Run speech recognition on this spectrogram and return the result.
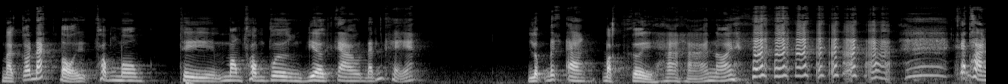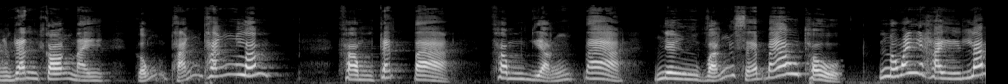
mà có đắc tội phong môn, thì mong phong vương dơ cao đánh khẽ. Lục Đức An bật cười ha hả nói, Cái thằng ranh con này cũng thẳng thắn lắm. Không trách ta, không giận ta, nhưng vẫn sẽ báo thù. Nói hay lắm,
